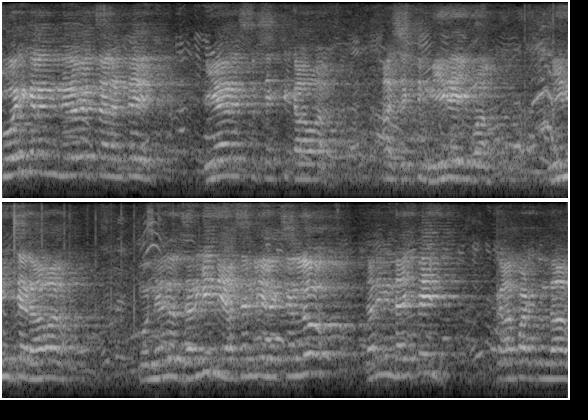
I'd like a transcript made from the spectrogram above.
కోరికలను నెరవేర్చాలంటే బీఆర్ఎస్ శక్తి కావాలి. ఆ శక్తి మీరే ఇవ్వాలి. మీ నుంచే రావాలి. మొన్నేదో జరిగింది అసెంబ్లీ ఎలక్షన్లో జరిగింది అయిపోయింది. కాపాడుకుందాం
